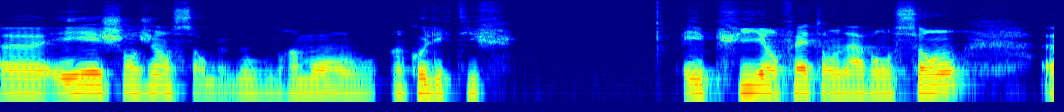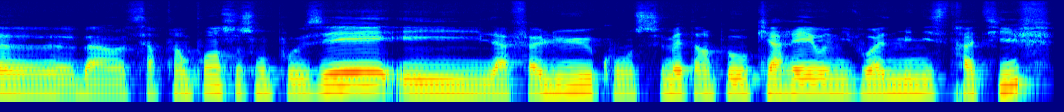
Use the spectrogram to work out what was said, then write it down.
euh, et échanger ensemble. Donc vraiment un collectif. Et puis en fait, en avançant, euh, ben, certains points se sont posés et il a fallu qu'on se mette un peu au carré au niveau administratif.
